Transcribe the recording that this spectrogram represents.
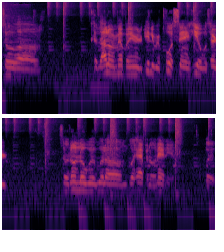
So because um, I don't remember any reports saying Hill was hurt. So don't know what what um what happened on that end. But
